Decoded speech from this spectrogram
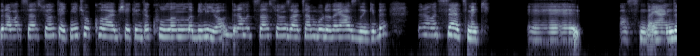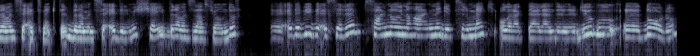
dramatizasyon tekniği çok kolay bir şekilde kullanılabiliyor. Dramatizasyon zaten burada da yazdığı gibi dramatize etmek e, aslında yani dramatize etmektir. Dramatize edilmiş şey dramatizasyondur. E, edebi bir eseri sahne oyunu haline getirmek olarak değerlendirilir diyor. Bu e, doğru.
